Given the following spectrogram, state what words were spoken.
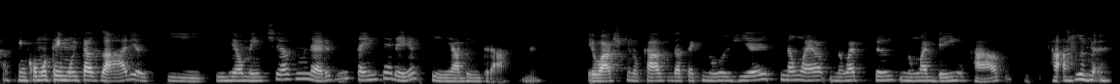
assim como tem muitas áreas que, que realmente as mulheres não têm interesse em adentrar, né? Eu acho que no caso da tecnologia, esse não é, não é tanto, não é bem o caso, esse caso, né?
